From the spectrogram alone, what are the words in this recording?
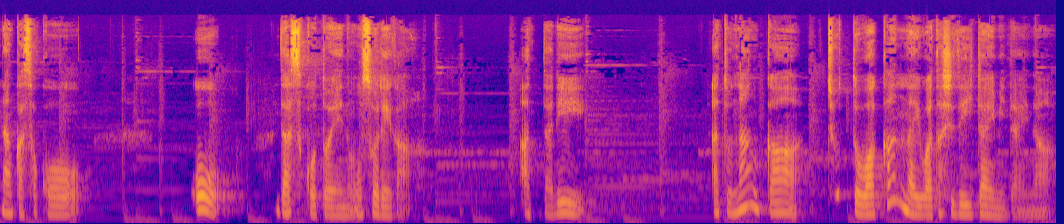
なんかそこを出すことへの恐れがあったりあとなんかちょっとわかんない私でいたいみたいな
